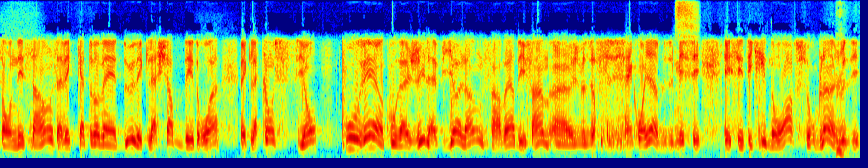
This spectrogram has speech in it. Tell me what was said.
son essence, avec 82, avec la Charte des droits, avec la Constitution, pourrait encourager la violence envers des femmes, euh, je veux dire, c'est incroyable. Mais c'est et c'est écrit noir sur blanc. Je veux dire,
